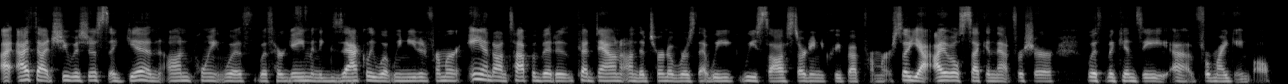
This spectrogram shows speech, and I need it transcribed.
I, I, thought she was just again on point with with her game and exactly what we needed from her. And on top of it, it cut down on the turnovers that we we saw starting to creep up from her. So yeah, I will second that for sure with Mackenzie uh, for my game ball.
